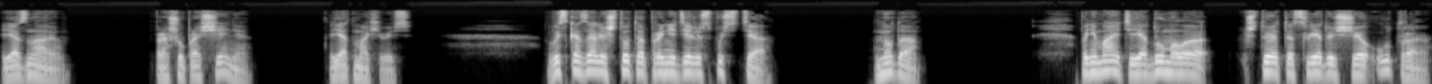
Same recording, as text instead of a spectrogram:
«Я знаю. Прошу прощения». Я отмахиваюсь. «Вы сказали что-то про неделю спустя». «Ну да». Понимаете, я думала, что это следующее утро,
